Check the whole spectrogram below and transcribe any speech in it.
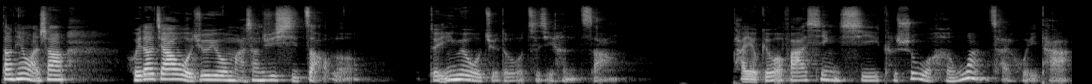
当天晚上回到家，我就又马上去洗澡了。对，因为我觉得我自己很脏。他有给我发信息，可是我很晚才回他。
